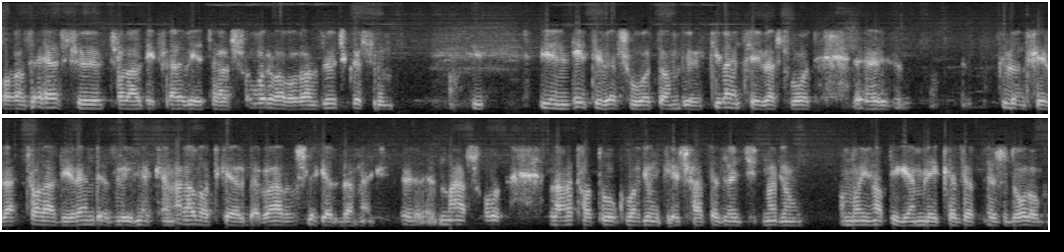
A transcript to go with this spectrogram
az első családi felvétel sor, ahol az öcskösöm, aki én 7 éves voltam, ő 9 éves volt, különféle családi rendezvényeken, állatkertbe, Városligetben, meg máshol láthatók vagyunk, és hát ez egy nagyon a mai napig emlékezetes dolog.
